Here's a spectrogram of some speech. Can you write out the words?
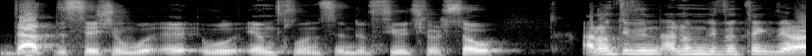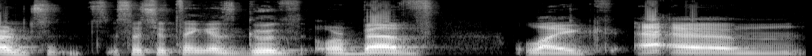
that decision will, will influence in the future so I don't even I don't even think there are such a thing as good or bad like um,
